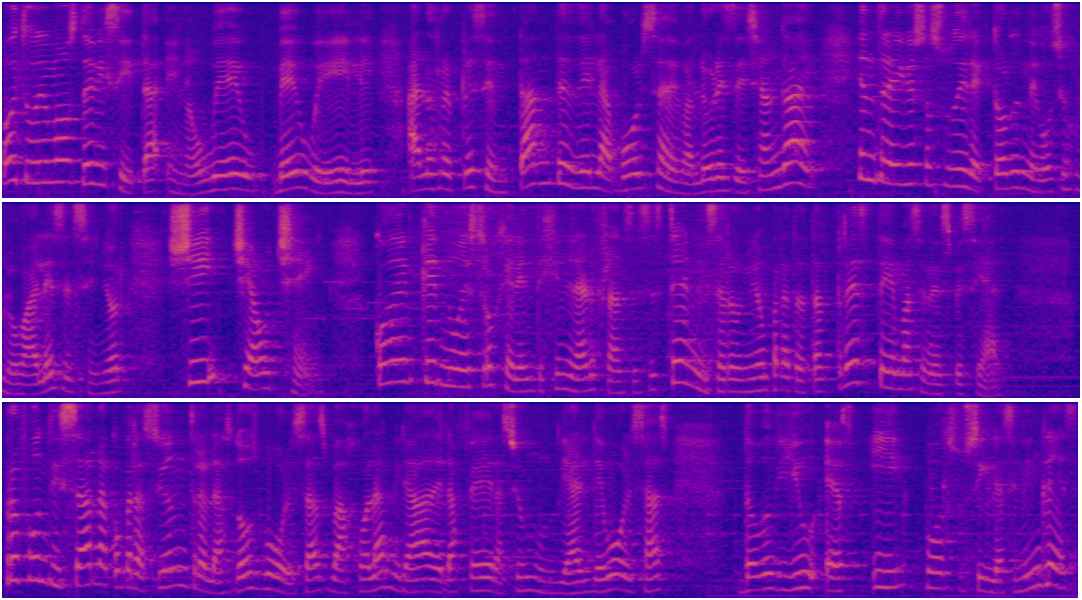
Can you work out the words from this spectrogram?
hoy tuvimos de visita en la BVL a los representantes de la Bolsa de Valores de Shanghái, entre ellos a su director de negocios globales, el señor Xi Xiaocheng, con el que nuestro gerente general Francis Sterling se reunió para tratar tres temas en especial profundizar la cooperación entre las dos bolsas bajo la mirada de la Federación Mundial de Bolsas, WFE por sus siglas en inglés,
